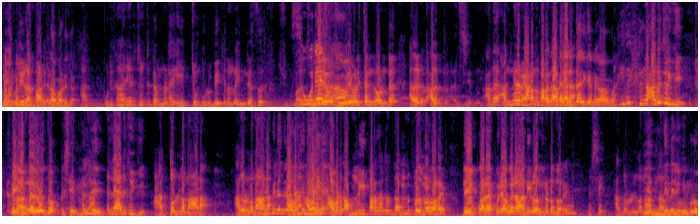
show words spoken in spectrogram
വെളി- വെളിയിടാൻ പാടില്ല. പാടില്ല. ഒരു കാര്യം അടിച്ചിട്ട് നമ്മുടെ ഏറ്റവും കൂടുതൽ ഉപയോഗിക്കുന്ന നമ്മുടെ ഇന്നേഴ്സ് സൂര്യ- സൂര്യ വെളിച്ചം കൊണ്ട് അത് അത് അത് അങ്ങനെ വേണമെന്ന് പറയുന്ന ആൾക്കാരാ. എന്തായിരിക്കും എന്റെ കാരണം? ഇത്. പക്ഷേ അല്ലേ? അല്ല ആലോചിക്കി അതുള്ള നാടാ. അതുള്ള നാടാണ് അവിടെ അവിടെ നമ്മൾ ഈ പറഞ്ഞത് നമ്മിപ്പോ നമ്മൾ പറയും ദേ കുറെ പുരോഗമനവാദികൾ വന്നിട്ടുണ്ടെന്ന് പറയും. പക്ഷെ അതുള്ള എന്തിനു ചോദിക്കുമ്പോ ബ്രോ?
